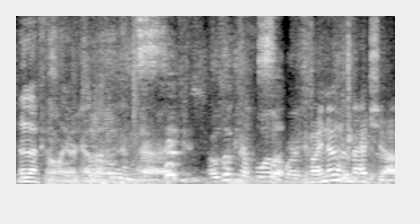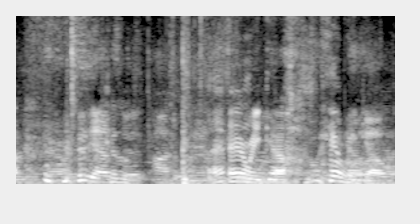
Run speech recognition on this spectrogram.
They definitely are gonna. Alright. I was looking at foil Well, if I know the matchup, yeah, there we go. There we go.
